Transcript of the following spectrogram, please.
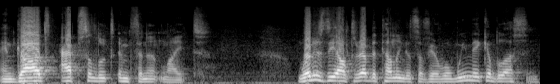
and God's absolute infinite light. What is the Alter Rebbe telling us of here? When we make a blessing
